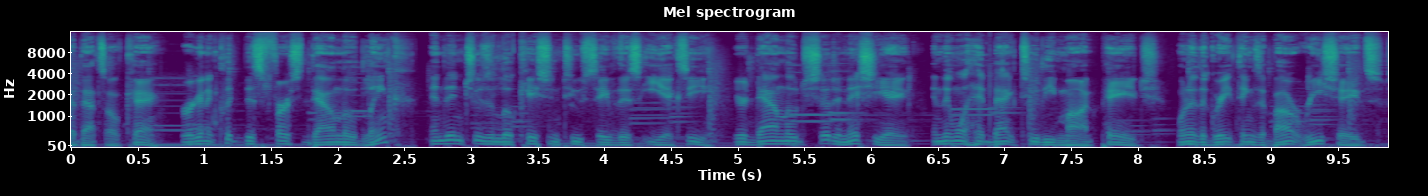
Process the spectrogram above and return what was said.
but that's okay. We're going to click this first download link and then choose a location to save this exe. Your download should initiate and then we'll head back to the mod page. One of the great things about Reshades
